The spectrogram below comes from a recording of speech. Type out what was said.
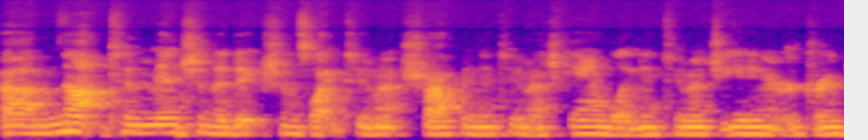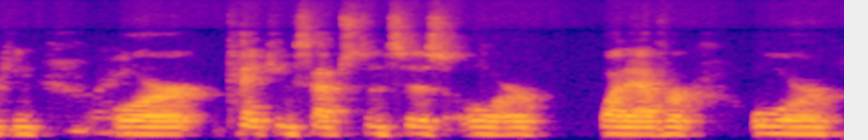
Um, not to mention addictions like too much shopping and too much gambling and too much eating or drinking Right. or taking substances or whatever, or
